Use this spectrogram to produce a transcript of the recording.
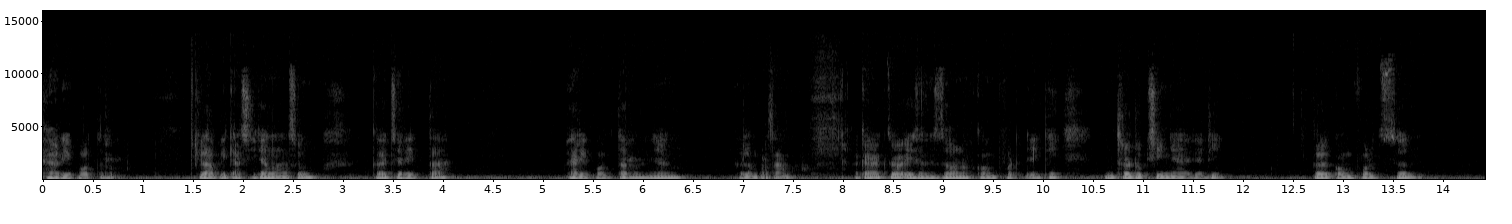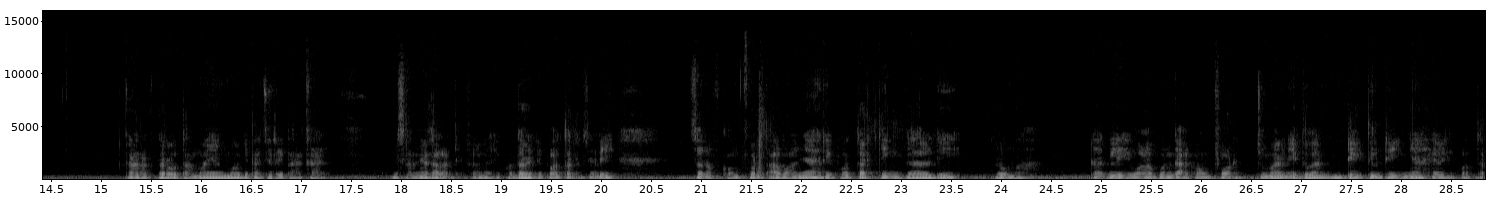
Harry Potter. Kita aplikasikan langsung ke cerita Harry Potter yang film pertama. A character is in a zone of comfort. Ini introduksinya. Jadi ke comfort zone karakter utama yang mau kita ceritakan. Misalnya kalau di film Harry Potter, Harry Potter. Jadi zone of comfort awalnya Harry Potter tinggal di rumah Dudley walaupun nggak comfort cuman itu kan day to day nya Harry Potter.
